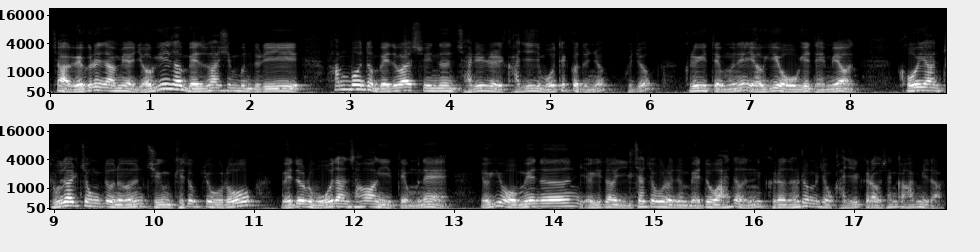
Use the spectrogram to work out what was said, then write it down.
자, 왜 그러냐면 여기에서 매수하신 분들이 한 번 더 매도할 수 있는 자리를 가지지 못했거든요. 그죠? 그렇기 때문에 여기에 오게 되면 거의 한 두 달 정도는 지금 계속적으로 매도를 못한 상황이기 때문에 여기 오면은 여기서 일차적으로 좀 매도하는 그런 흐름을 좀 가질 거라고 생각합니다.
